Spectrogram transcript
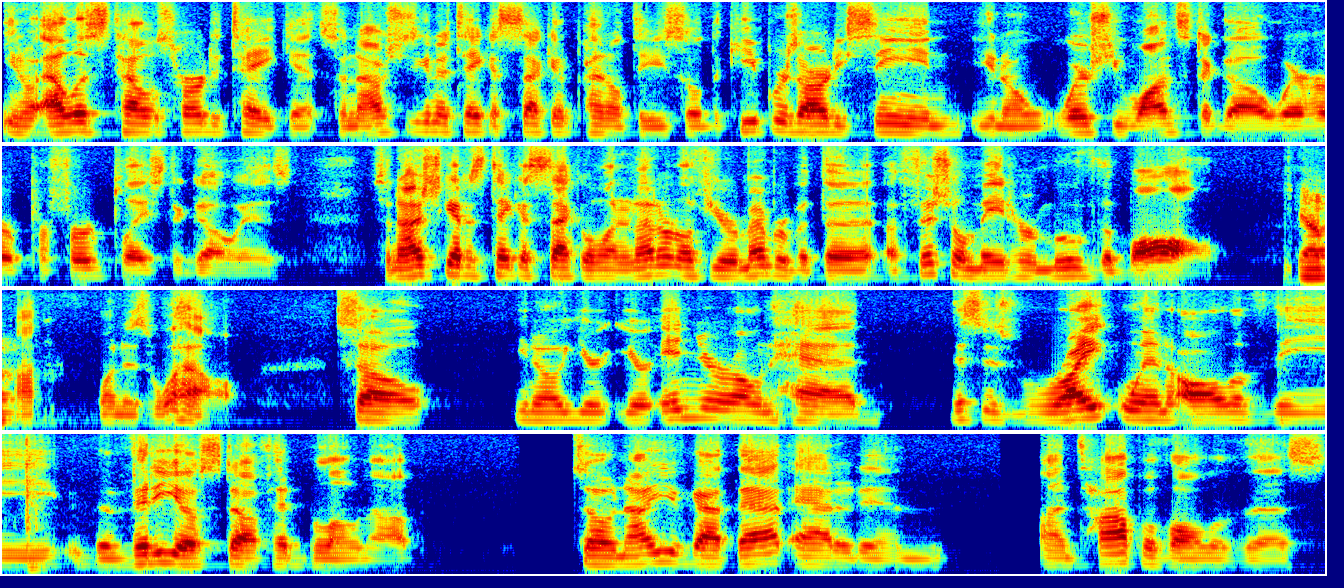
You know, Ellis tells her to take it, so now she's going to take a second penalty. So the keeper's already seen, you know, where she wants to go, where her preferred place to go is. So now she gets to take a second one, and I don't know if you remember, but the official made her move the ball yep. on one as well. So you know, you're you're in your own head this is right when all of the the video stuff had blown up. So now you've got that added in on top of all of this.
